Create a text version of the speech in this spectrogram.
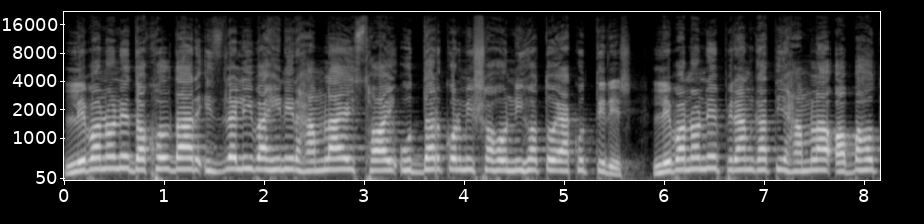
লেবাননে দখলদার ইসরায়েলি বাহিনীর হামলায় ছয় উদ্ধারকর্মী সহ নিহত একত্রিশ। লেবাননে প্রাণঘাতী হামলা অব্যাহত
